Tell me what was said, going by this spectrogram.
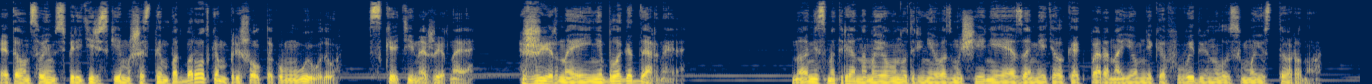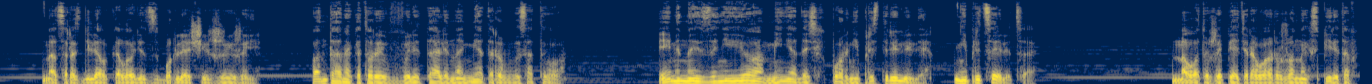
Это он своим спиритическим шестым подбородком пришел к такому выводу. Скотина жирная. Жирная и неблагодарная. Но, несмотря на мое внутреннее возмущение, я заметил, как пара наемников выдвинулась в мою сторону. Нас разделял колодец с бурлящей жижей, фонтаны, которые вылетали на метр в высоту. Именно из-за нее меня до сих пор не пристрелили, не прицелиться. Но вот уже пятеро вооруженных спиритов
